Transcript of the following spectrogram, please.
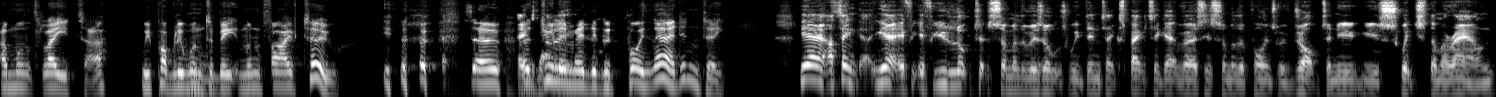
a month later, we probably wouldn't mm. have beaten them 5 2. so uh, exactly. Julian made the good point there, didn't he? Yeah, I think yeah. If if you looked at some of the results we didn't expect to get versus some of the points we've dropped, and you you switched them around,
